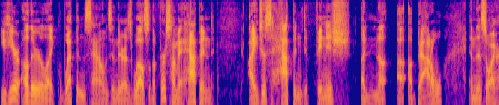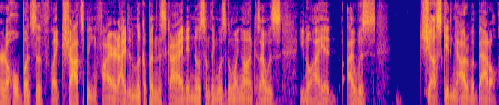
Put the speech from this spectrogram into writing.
you hear other like weapon sounds in there as well so the first time it happened I just happened to finish a a, a, battle, and then so I heard a whole bunch of like shots being fired. I didn't look up in the sky. I didn't know something was going on because I was, you know, I had I was just getting out of a battle,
